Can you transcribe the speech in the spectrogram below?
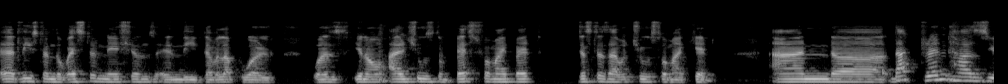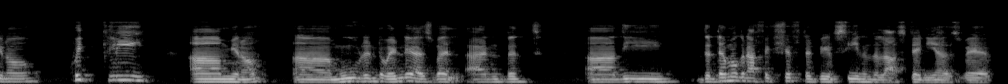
at least in the Western nations in the developed world, was, you know, I'll choose the best for my pet, just as I would choose for my kid. And uh, that trend has, you know, quickly, um, you know, uh, moved into India as well. And with uh, the the demographic shift that we have seen in the last 10 years, where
